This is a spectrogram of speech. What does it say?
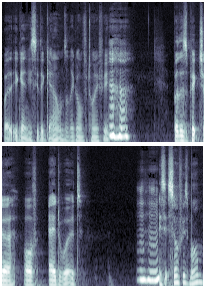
where again you see the gowns and they're going for twenty feet. Uh huh. But there's a picture of Edward. Mm-hmm. Is it Sophie's mom?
